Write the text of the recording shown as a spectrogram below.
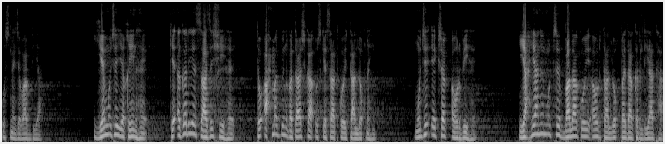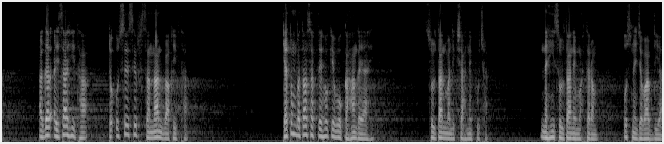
اس نے جواب دیا۔ یہ مجھے یقین ہے کہ اگر یہ سازش ہی ہے تو احمد بن غتاش کا اس کے ساتھ کوئی تعلق نہیں۔ مجھے ایک شک اور بھی ہے۔ یحییٰ نے مجھ سے بالا کوئی اور تعلق پیدا کر لیا تھا۔ اگر ایسا ہی تھا تو اس سے صرف سنان واقف تھا۔ کیا تم بتا سکتے ہو کہ وہ کہاں گیا ہے؟ سلطان ملک شاہ نے پوچھا۔ نہیں سلطان محترم، اس نے جواب دیا۔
